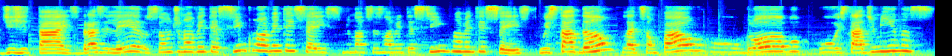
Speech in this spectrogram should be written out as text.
digitais brasileiros são de 95, 96, 1995, 96. O Estadão, lá de São Paulo, o Globo, o Estado de Minas,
